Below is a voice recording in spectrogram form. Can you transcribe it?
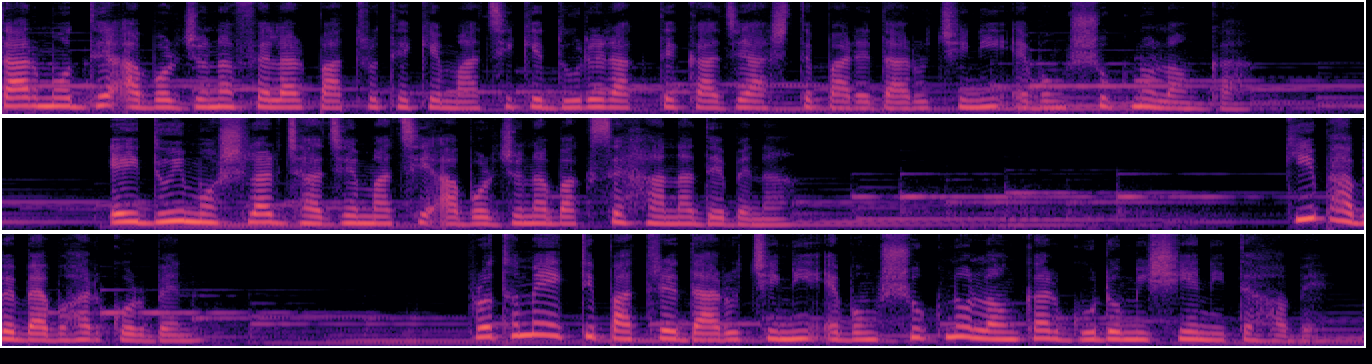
তার মধ্যে আবর্জনা ফেলার পাত্র থেকে মাছিকে দূরে রাখতে কাজে আসতে পারে দারুচিনি এবং শুকনো লঙ্কা। এই দুই মশলার ঝাঁঝে মাছি আবর্জনা বাক্সে হানা দেবে না। কীভাবে ব্যবহার করবেন? প্রথমে একটি পাত্রে দারুচিনি এবং শুকনো লঙ্কার গুঁড়ো মিশিয়ে নিতে হবে।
